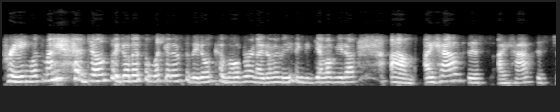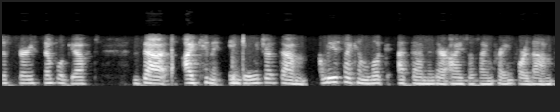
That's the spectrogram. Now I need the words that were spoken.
praying with my head down so I don't have to look at them so they don't come over and I don't have anything to give them you know? Um, I have this I have this just very simple gift that I can engage with them. At least I can look at them in their eyes as I'm praying for them.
